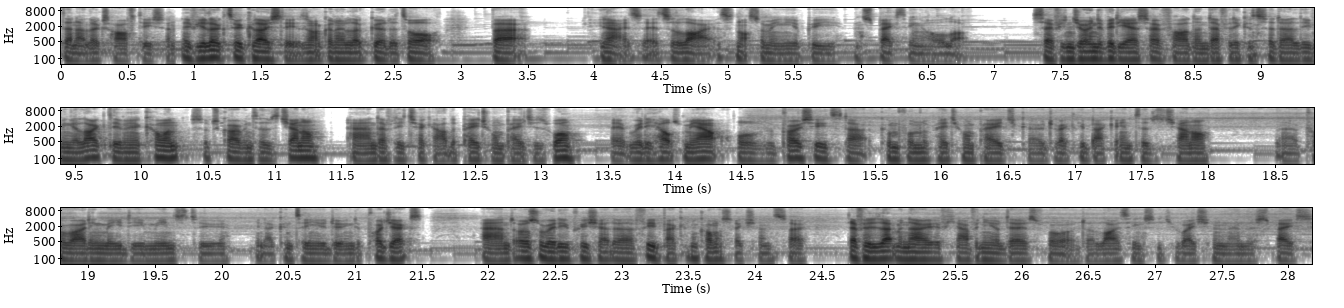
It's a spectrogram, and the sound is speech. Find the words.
then it looks half decent. If you look too closely, it's not going to look good at all. But you know, it's, it's a light. It's not something you'd be inspecting a whole lot. So if you enjoyed the video so far, then definitely consider leaving a like, leaving a comment, subscribing to this channel, and definitely check out the Patreon page as well. It really helps me out. All of the proceeds that come from the Patreon page go directly back into the channel, uh, providing me the means to, you know, continue doing the projects. And I also really appreciate the feedback in the comment section. So definitely let me know if you have any ideas for the lighting situation in this space.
